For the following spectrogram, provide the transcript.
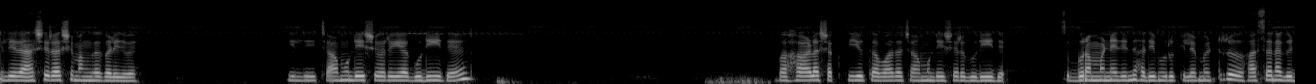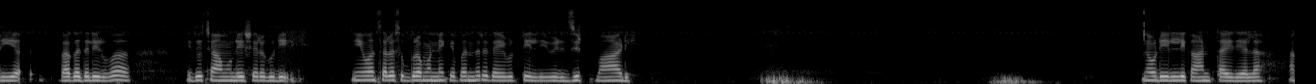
ಇಲ್ಲಿ ರಾಶಿ ರಾಶಿ ಮಂಗಗಳಿವೆ. ಇಲ್ಲಿ ಚಾಮುಂಡೇಶ್ವರಿಯ ಗುಡಿ ಇದೆ. ಬಹಳ ಶಕ್ತಿಯುತವಾದ ಚಾಮುಂಡೇಶ್ವರ ಗುಡಿ ಇದೆ. ಸುಬ್ರಹ್ಮಣ್ಯದಿಂದ ಹದಿಮೂರು ಕಿಲೋಮೀಟ್ರ್ ಹಾಸನ ಗಡಿಯ ಭಾಗದಲ್ಲಿರುವ ಇದು ಚಾಮುಂಡೇಶ್ವರ ಗುಡಿ. ನೀವೊಂದು ಸಲ ಸುಬ್ರಹ್ಮಣ್ಯಕ್ಕೆ ಬಂದರೆ ದಯವಿಟ್ಟು ಇಲ್ಲಿ ವಿಸಿಟ್ ಮಾಡಿ. ನೋಡಿ, ಇಲ್ಲಿ ಕಾಣ್ತಾ ಇದೆಯಲ್ಲ, ಆ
